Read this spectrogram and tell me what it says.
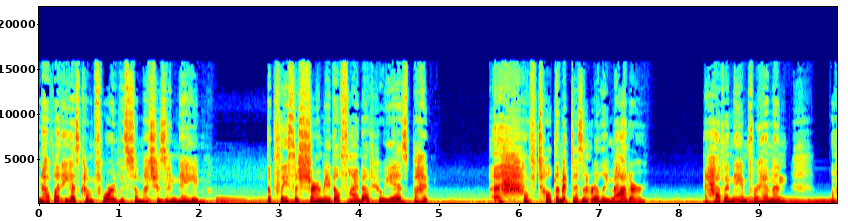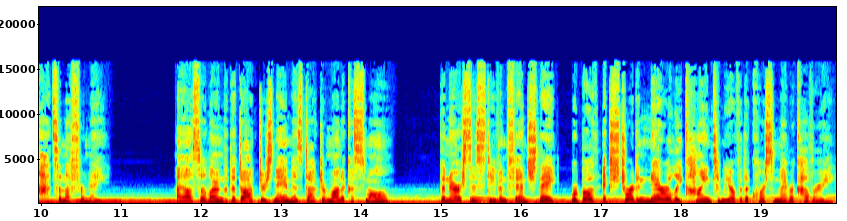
Nobody has come forward with so much as a name. The police assure me they'll find out who he is, but uh, I've told them it doesn't really matter. I have a name for him, and that's enough for me. I also learned that the doctor's name is Dr. Monica Small. The nurse is Stephen Finch. They were both extraordinarily kind to me over the course of my recovery.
